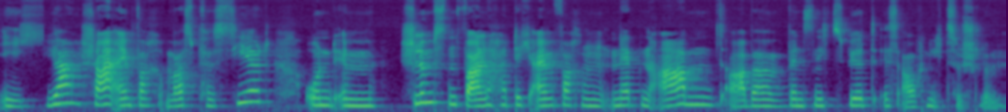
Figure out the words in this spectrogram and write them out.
ich ja, schaue einfach, was passiert. Und im schlimmsten Fall hatte ich einfach einen netten Abend, aber wenn es nichts wird, ist auch nicht so schlimm.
